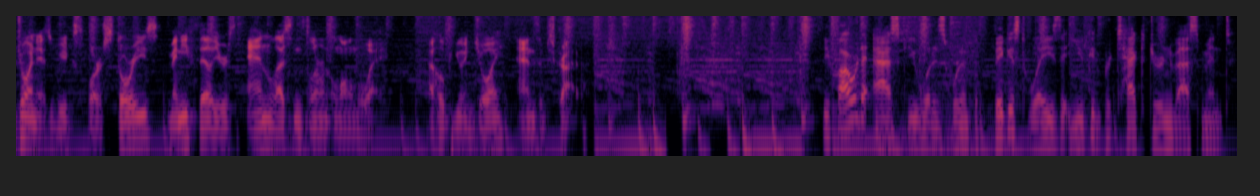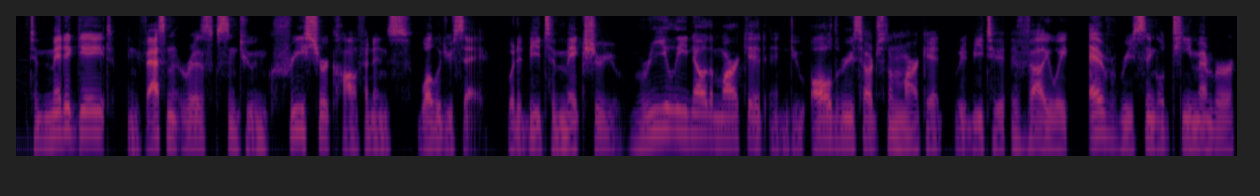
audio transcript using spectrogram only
Join us as we explore stories, many failures, and lessons learned along the way. I hope you enjoy and subscribe. If I were to ask you what is one of the biggest ways that you can protect your investment to mitigate investment risks and to increase your confidence, what would you say? Would it be to make sure you really know the market and do all the research on the market? Would it be to evaluate every single team member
